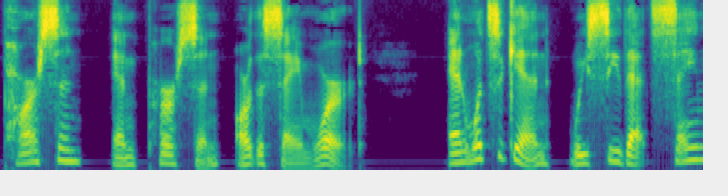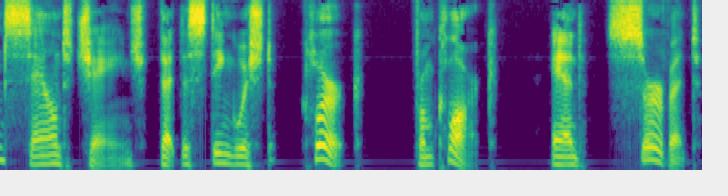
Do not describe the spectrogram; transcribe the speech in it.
parson and person are the same word. And once again, we see that same sound change that distinguished clerk from clerk and servant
